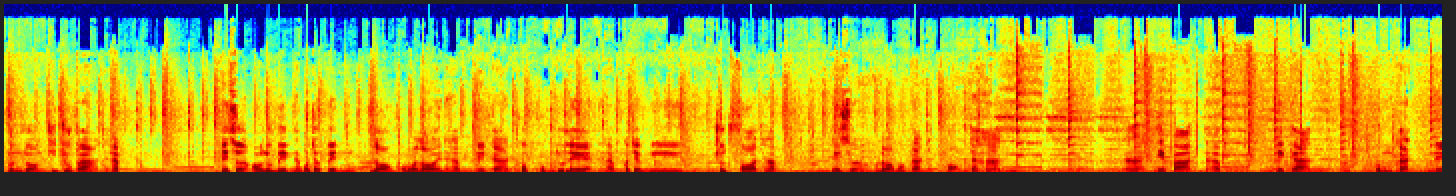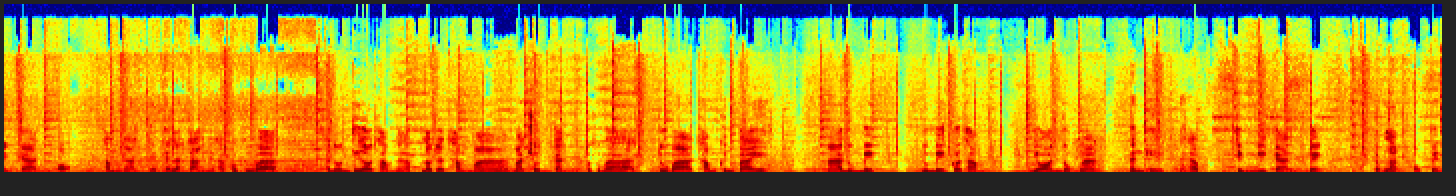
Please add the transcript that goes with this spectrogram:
เมืองหลวงที่จูบ้านะครับ ในส่วนของลูเบกนะก็จะเป็นรองผบร้อยนะครับ ในการควบคุมดูแลนะครับ ก็จะมีชุดฟอร์สนะครับ ในส่วนของระวังป้องกันของทหารอ่าเนปาลนะครับ ในการคุ้มกันในการออกทำงานในแต่ละครั้งนะครับ ก็คือว่าถนนที่เราทำนะครับ เราจะทำมามาชนกันก็คือว่าจูบ้าทำขึ้นไปหาลุมเบกลุมเบกก็ทำย้อนลงมา นั่นเองนะครับ จึงมีการแบ่งกำลังออกเป็น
